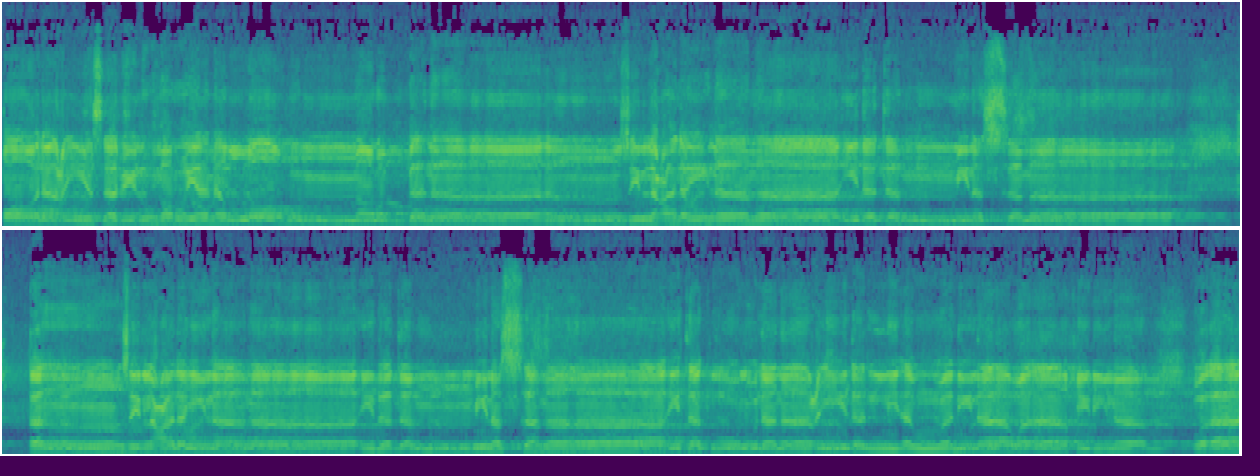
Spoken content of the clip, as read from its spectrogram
قال عيسى ابن مريم اللهم ربنا أنزل علينا مائدة من السماء. أنزل علينا مائدة من السماء تكون لنا عيدا لأولنا وآخرنا وآية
